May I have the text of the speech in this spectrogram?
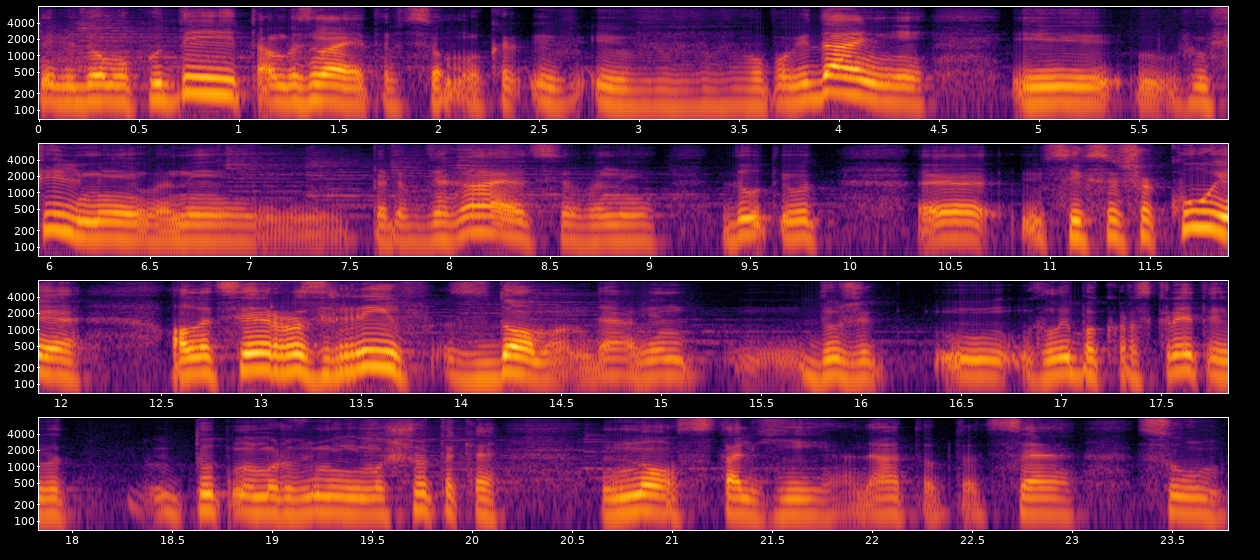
невідомо куди, там ви знаєте в цьому і в- оповіданні, і в фільмі вони перевдягаються, вони йдуть. І от е, всіх це шокує, але це розрив з домом. Да? Він дуже глибоко розкритий. От тут ми розуміємо, що таке ностальгія, да? тобто це сум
